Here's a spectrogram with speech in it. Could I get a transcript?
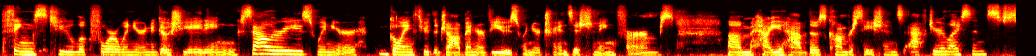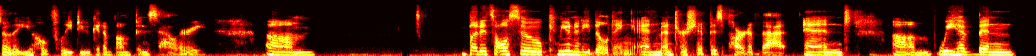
things to look for when you're negotiating salaries, when you're going through the job interviews, when you're transitioning firms, um, how you have those conversations after you're licensed so that you hopefully do get a bump in salary. Um, but it's also community building and mentorship is part of that. And um, we have been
